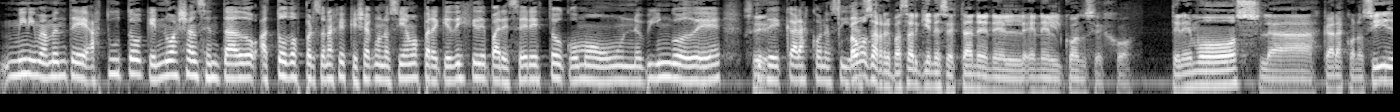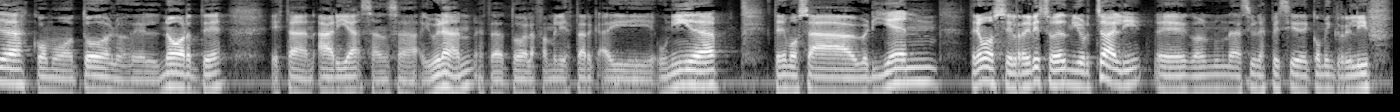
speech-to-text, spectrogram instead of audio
mínimamente astuto que no hayan sentado a todos personajes que ya conocíamos para que deje de parecer esto como un bingo de, Sí. de caras conocidas. Vamos a repasar quiénes están en el, en el consejo. Tenemos las caras conocidas, como todos los del norte. Están Arya, Sansa y Bran. Está toda la familia Stark ahí unida. Tenemos a Brienne. Tenemos el regreso de Edmure Tully, eh, con una, así una especie de comic relief.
